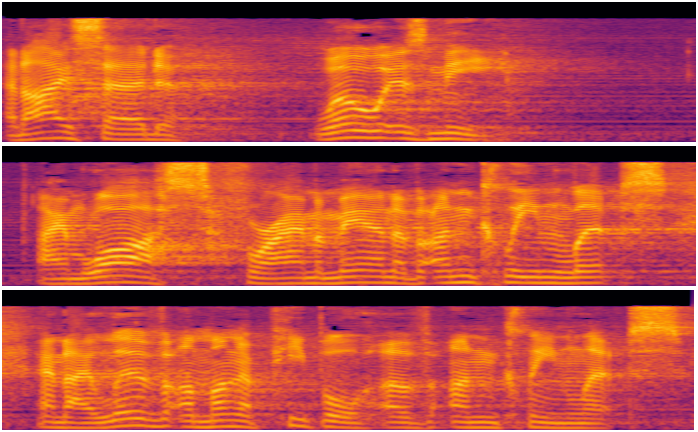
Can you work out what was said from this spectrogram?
And I said, Woe is me! I am lost, for I am a man of unclean lips, and I live among a people of unclean lips.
